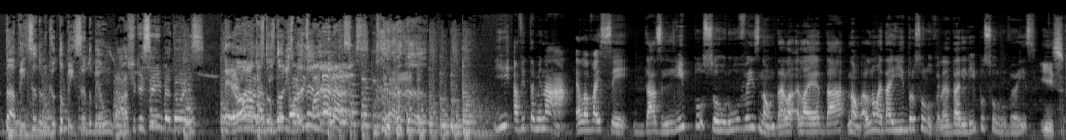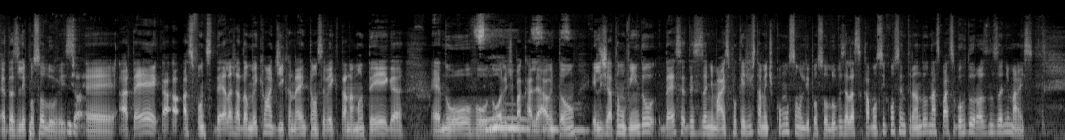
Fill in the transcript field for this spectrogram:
Tá pensando no que eu tô pensando, B1? Acho que sim, B2. É, é hora, hora dos doutores, doutores bananas. bananas. E a vitamina A, ela vai ser das lipossolúveis, não, dela, ela é da, não, ela não é da hidrossolúvel, ela é da lipossolúvel, é isso? Isso, é das lipossolúveis. É, até a, as fontes dela já dão meio que uma dica, né? Então você vê que tá na manteiga, é, no ovo, sim, no óleo de bacalhau, sim, então sim. eles já estão vindo dessa, desses animais porque justamente como são lipossolúveis, elas acabam se concentrando nas partes gordurosas dos animais.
